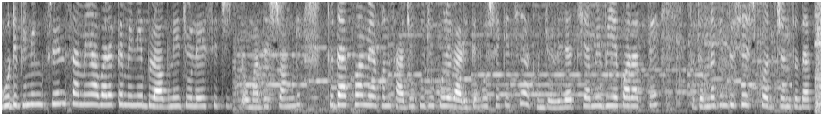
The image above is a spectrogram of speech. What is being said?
গুড ইভিনিং ফ্রেন্ডস আমি আবার একটা মিনি ব্লগ নিয়ে চলে এসেছি তোমাদের সঙ্গে। তো দেখো, আমি এখন সাজুগুজু করে গাড়িতে বসে গেছি। এখন চলে যাচ্ছি আমি বিয়ে করাতে। তো তোমরা কিন্তু শেষ পর্যন্ত দেখো।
